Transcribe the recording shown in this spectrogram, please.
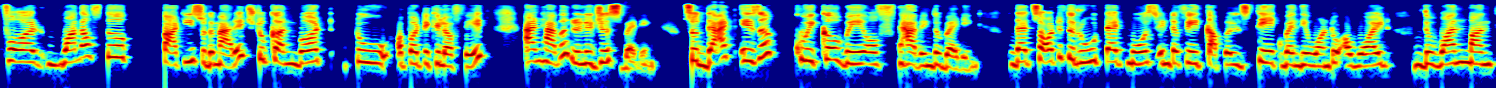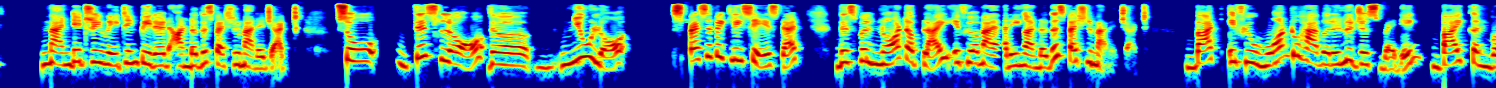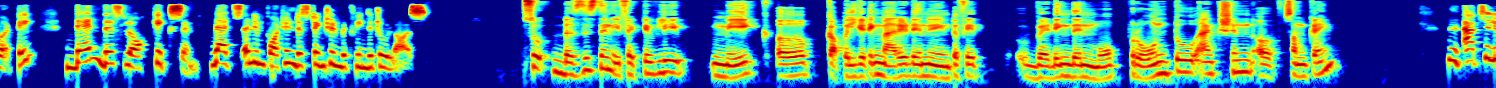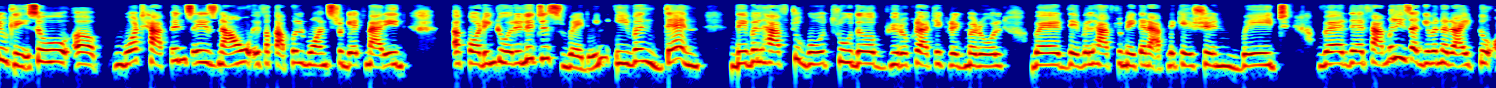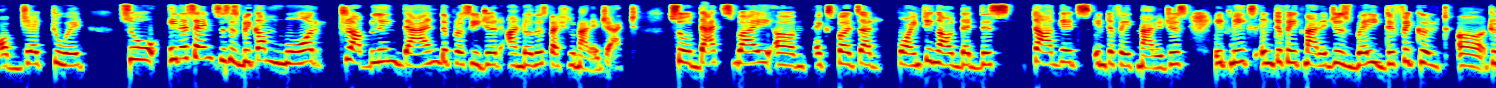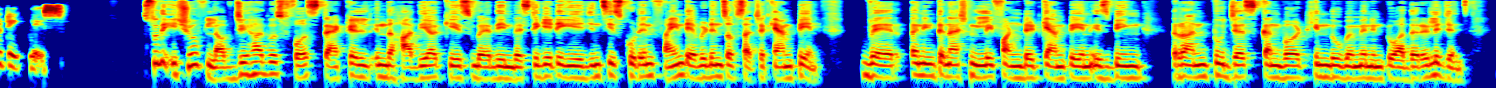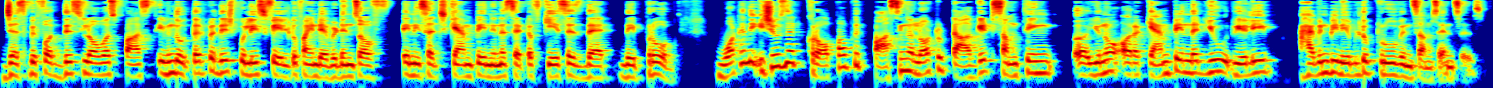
for one of the parties to the marriage to convert to a particular faith and have a religious wedding. So that is a quicker way of having the wedding. That's sort of the route that most interfaith couples take when they want to avoid the one month mandatory waiting period under the Special Marriage Act. So, this law, the new law, specifically says that this will not apply if you're marrying under the Special Marriage Act. But if you want to have a religious wedding by converting, then this law kicks in. That's an important distinction between the two laws. So, does this then effectively make a couple getting married in an interfaith wedding then more prone to action of some kind? Absolutely. So, uh, what happens is now if a couple wants to get married according to a religious wedding, even then they will have to go through the bureaucratic rigmarole where they will have to make an application, wait, where their families are given a right to object to it. So, in a sense, this has become more troubling than the procedure under the Special Marriage Act. So, that's why um, experts are pointing out that this targets interfaith marriages. It makes interfaith marriages very difficult uh, to take place. So the issue of love jihad was first tackled in the Hadia case where the investigating agencies couldn't find evidence of such a campaign where an internationally funded campaign is being run to just convert Hindu women into other religions. Just before this law was passed, even the Uttar Pradesh police failed to find evidence of any such campaign in a set of cases that they probed. What are the issues that crop up with passing a law to target something, uh, you know, or a campaign that you really haven't been able to prove in some senses?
